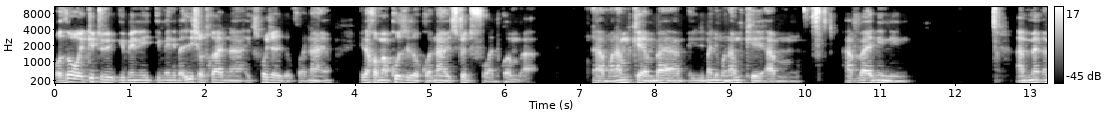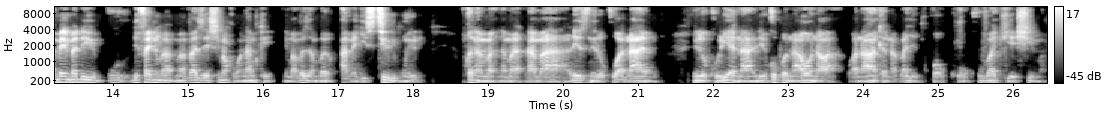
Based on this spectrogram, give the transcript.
although kitu imeni- imenibadilisha kutokana na exposure iliyokuwa nayo ila kwa makuzi iliyokuwa nayo straightforward kwamba uh, mwanamke ambaye ilimadi mwanamke um, avae nini amemadi define ma, mavazi ya heshima kwa mwanamke ni mavazi ambayo amejistiri mwili. Kutokana na, na, na malezi niliokuwa nayo niliokulia na niliokupo naona wa- wanawake wanavaji ku- ku- kuvaa kiheshima.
